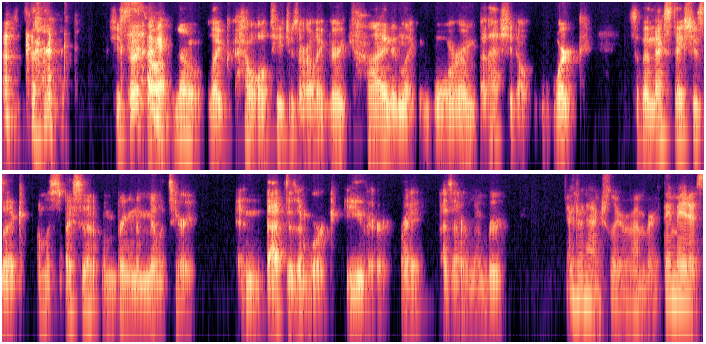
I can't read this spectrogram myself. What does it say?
God. she starts Okay. off, you know, like how all teachers are, like very kind and like warm, but that shit don't work. So the next day she's like, I'm gonna spice it up. I'm bringing the military, and that doesn't work either, right? As I remember. I don't actually remember. They made it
